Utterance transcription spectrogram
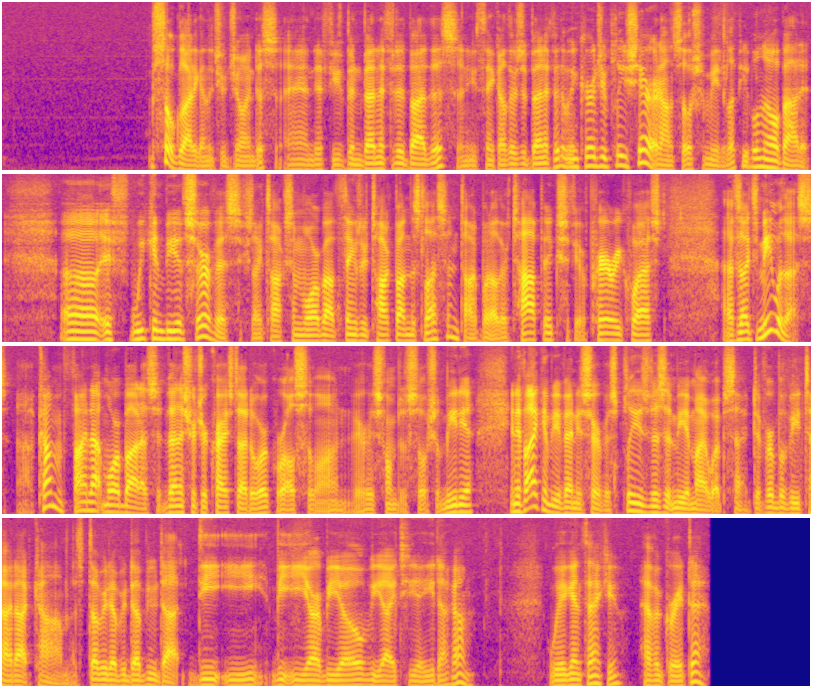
I'm so glad again that you've joined us. And if you've been benefited by this and you think others have benefited, we encourage you please share it on social media. Let people know about it. Uh, if we can be of service, if you'd like to talk some more about things we talked about in this lesson, talk about other topics, if you have a prayer request, uh, if you'd like to meet with us, uh, come find out more about us at VeniceChurchOfChrist.org. We're also on various forms of social media. And if I can be of any service, please visit me at my website, deverbovitae.com. That's www.deverbovitae.com. We again thank you. Have a great day.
